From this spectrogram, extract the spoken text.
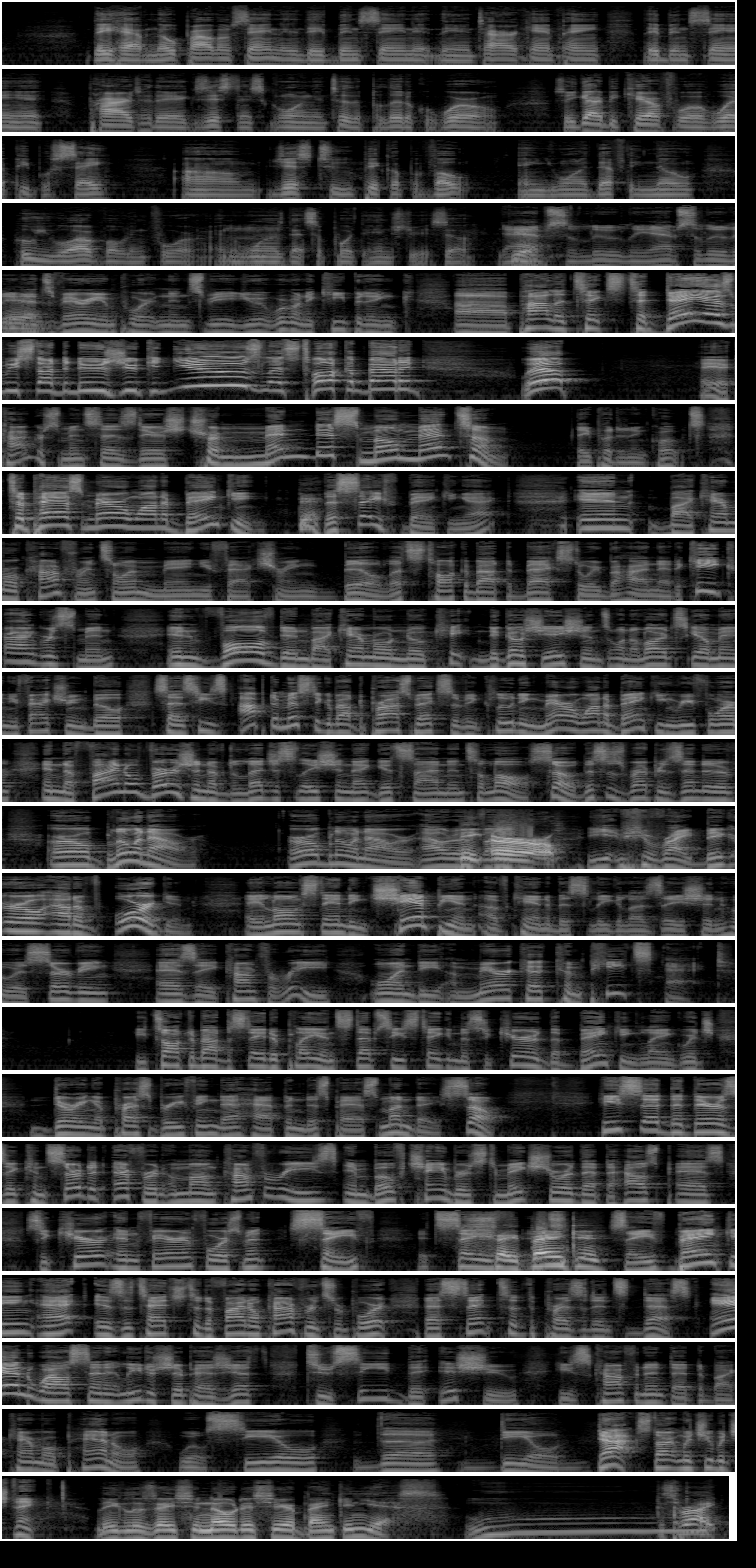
they have no problem saying it. They've been saying it the entire campaign. They've been saying it prior to their existence going into the political world. So you got to be careful of what people say um, just to pick up a vote, and you want to definitely know who you are voting for and the ones that support the industry itself. Yeah. Absolutely, absolutely. Yeah. That's very important. And we're going to keep it in uh, politics today as we start the news you can use. Let's talk about it. Well, hey, a congressman says there's tremendous momentum. They put it in quotes to pass marijuana banking, Yeah. the Safe Banking Act, in bicameral conference on manufacturing bill. Let's talk about the backstory behind that. A key congressman involved in bicameral no- negotiations on a large-scale manufacturing bill says he's optimistic about the prospects of including marijuana banking reform in the final version of the legislation that gets signed into law. So, this is Representative Earl Blumenauer. Earl Blumenauer out of Big uh, Earl. right, Big Earl out of Oregon, a longstanding champion of cannabis legalization who is serving as a conferee on the America Competes Act. He talked about the state of play and steps he's taken to secure the banking language during a press briefing that happened this past Monday. So, he said that there is a concerted effort among conferees in both chambers to make sure that the House pass secure and fair enforcement, safe, It's safe. Safe banking. Safe Banking Act is attached to the final conference report that's sent to the president's desk. And while Senate leadership has yet to cede the issue, he's confident that the bicameral panel will seal the deal. Doc, starting with you, what you think? Legalization no this year. Banking yes. Ooh. That's right.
